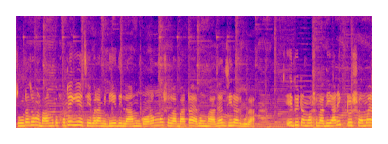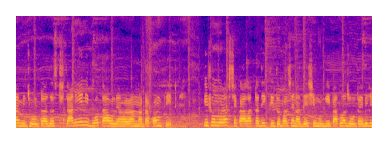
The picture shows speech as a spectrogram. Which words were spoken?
ঝোলটা যখন ভালো মতো ফুটে গিয়েছে, এবার আমি দিয়ে দিলাম গরম মশলা, বাটা এবং ভাজা জিরার গুঁড়া। এই দুইটা মশলা দিয়ে আরেকটু সময় আমি ঝোলটা জাস্ট টানিয়ে নিব, তাহলে আমার রান্নাটা কমপ্লিট কি সুন্দর আসছে কালারটা দেখতেই তো পারছেন। না দেশি মুরগি পাতলা ঝোলটাই বেশি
